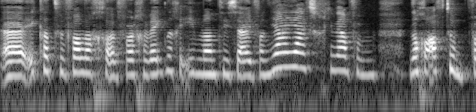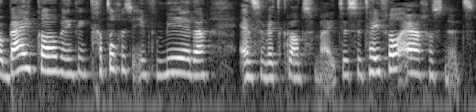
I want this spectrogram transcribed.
Uh, ik had toevallig vorige week nog iemand die zei van... Ja, ja, ik zag je naam nog af en toe voorbij komen. En ik denk, ik ga toch eens informeren. En ze werd klant van mij. Dus het heeft wel ergens nut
